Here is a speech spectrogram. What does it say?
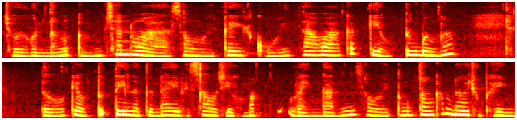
Trời còn nắng ấm chăn hòa Xong rồi cây cối, ra hoa các kiểu tưng bừng á. Tớ kiểu tự tin là từ nay về sau chỉ có mặc váy ngắn Rồi tung tăng khắp nơi chụp hình.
